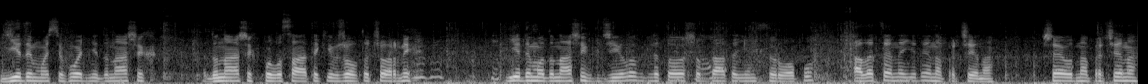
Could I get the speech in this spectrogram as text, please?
Їдемо сьогодні до наших, до наших полосатиків жовто-чорних. Їдемо до наших бджілок для того, щоб дати їм сиропу. Але це не єдина причина. Ще одна причина.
